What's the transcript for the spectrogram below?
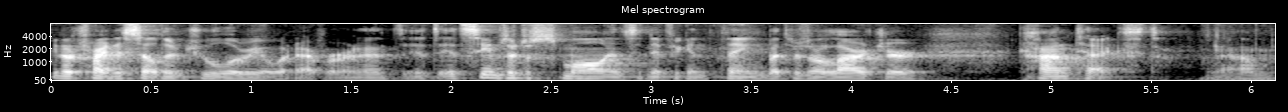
you know, trying to sell their jewelry or whatever. And it, it, it seems such a small, insignificant thing, but there's a larger context. Um,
